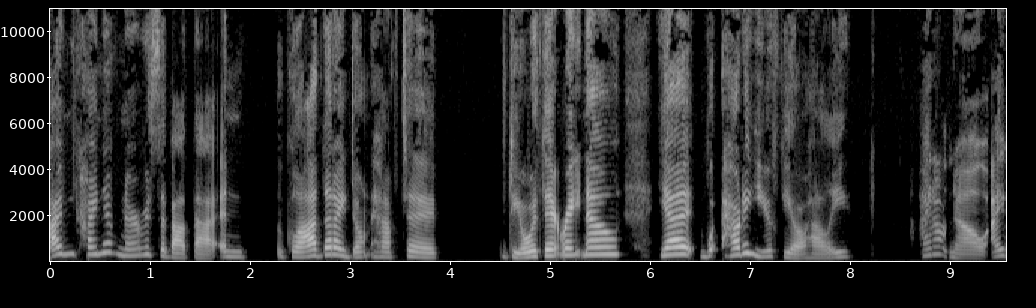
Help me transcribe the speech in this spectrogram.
i'm kind of nervous about that and glad that i don't have to deal with it right now yet. How do you feel halley I don't know. I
